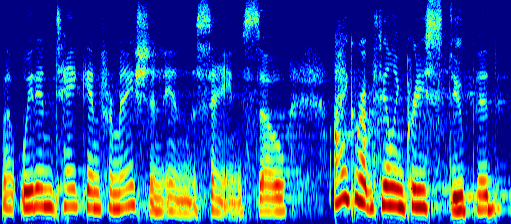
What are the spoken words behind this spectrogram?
But we didn't take information in the same. So I grew up feeling pretty stupid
